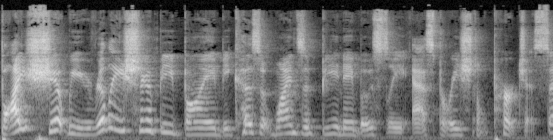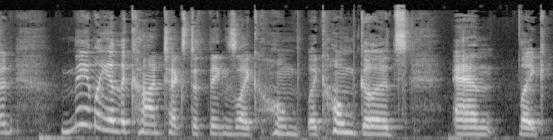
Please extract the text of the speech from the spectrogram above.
buy shit we really shouldn't be buying because it winds up being a mostly aspirational purchase. And mainly in the context of things like home like home goods and like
